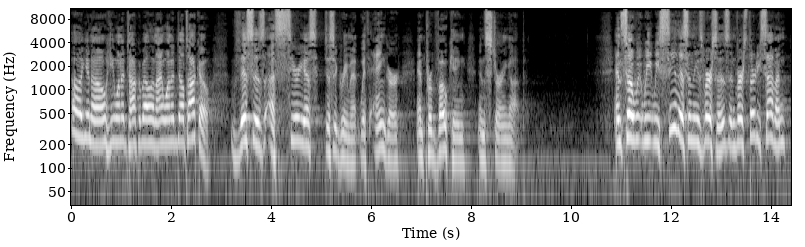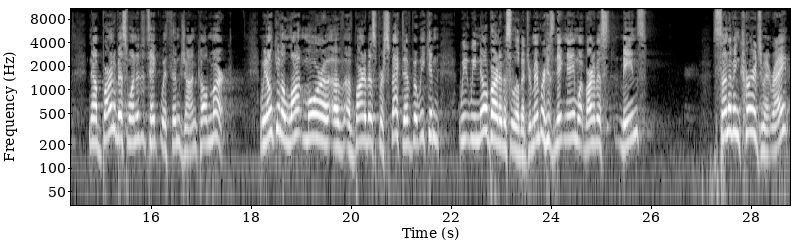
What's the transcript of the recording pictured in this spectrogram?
oh, you know, he wanted Taco Bell and I wanted Del Taco. This is a serious disagreement with anger and provoking and stirring up. And so we, we, we see this in these verses. In verse 37, now Barnabas wanted to take with them John called Mark. We don't get a lot more of, of Barnabas' perspective, but we can, we, we know Barnabas a little bit. Remember his nickname, what Barnabas means? Son of encouragement, right?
